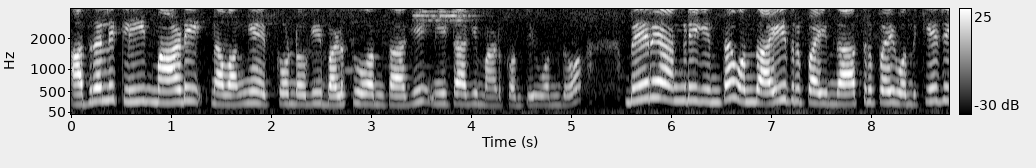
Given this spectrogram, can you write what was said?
ಅದರಲ್ಲಿ ಕ್ಲೀನ್ ಮಾಡಿ ನಾವು ಹಂಗೆ ಎತ್ಕೊಂಡೋಗಿ ಬಳಸುವಂತಾಗಿ ನೀಟಾಗಿ ಮಾಡ್ಕೊತೀವಿ ಒಂದು. ಬೇರೆ ಅಂಗಡಿಗಿಂತ ಒಂದು ಐದು ರೂಪಾಯಿಂದ ಹತ್ತು ರೂಪಾಯಿ ಒಂದು ಕೆ ಜಿ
